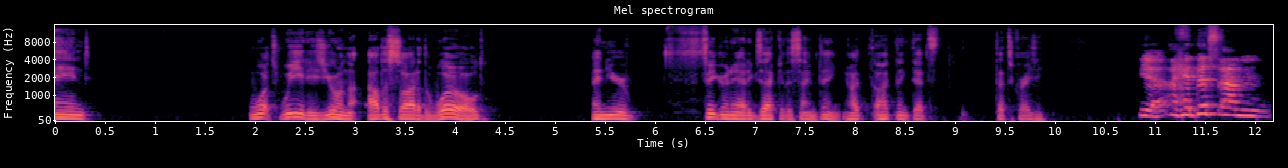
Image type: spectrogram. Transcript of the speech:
And what's weird is you're on the other side of the world and you're figuring out exactly the same thing. I, I think that's, that's crazy. Yeah, I had this. Um,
